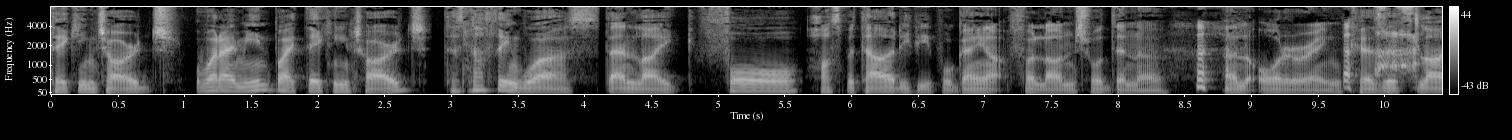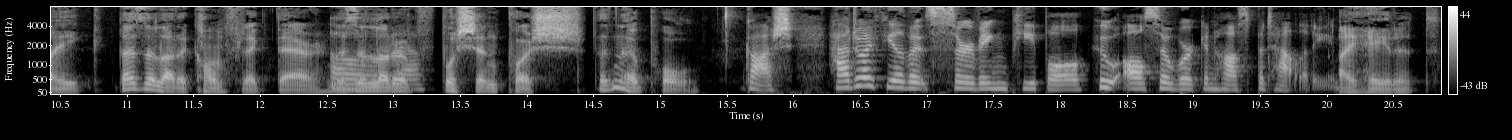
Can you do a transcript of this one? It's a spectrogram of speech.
Taking charge. What I mean by taking charge, there's nothing worse than like four hospitality people going out for lunch or dinner and ordering because it's like there's a lot of conflict there. There's a Oh, lot yeah. of push and push. There's no pull. Gosh, how do I feel about serving people who also work in hospitality? I hate it.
